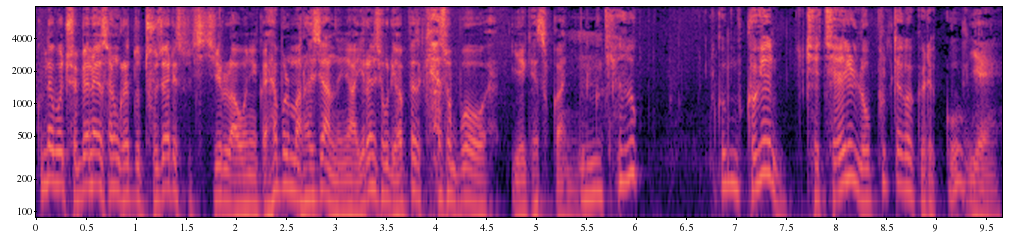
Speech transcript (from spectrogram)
근데 뭐 주변에서는 그래도 두 자릿수 지지율 나오니까 해볼만 하지 않느냐 이런 식으로 옆에서 계속 뭐 얘기했을 거 아닙니까? 음, 계속 그 그게 제- 제일 높을 때가 그랬고 예.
